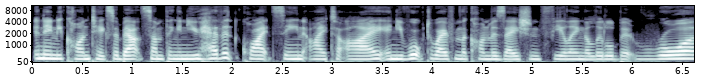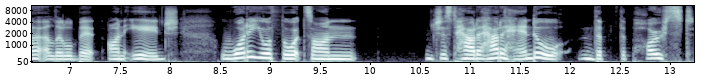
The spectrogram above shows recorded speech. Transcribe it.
in any context about something and you haven't quite seen eye to eye and you've walked away from the conversation feeling a little bit raw, a little bit on edge, what are your thoughts on just how to how to handle the the post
